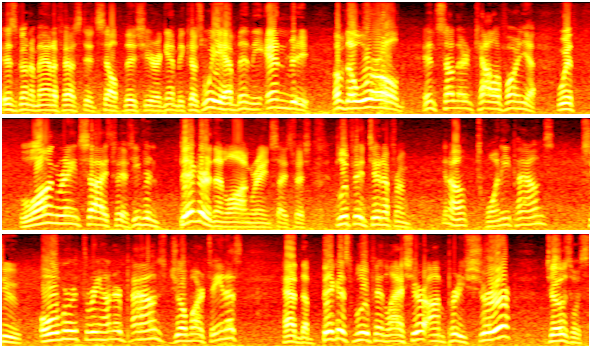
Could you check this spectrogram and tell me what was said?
is going to manifest itself this year again because we have been the envy of the world in Southern California with long range size fish, even bigger than long range size fish. Bluefin tuna from, you know, 20 pounds to over 300 pounds. Joe Martinez had the biggest bluefin last year, I'm pretty sure. Joe's was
